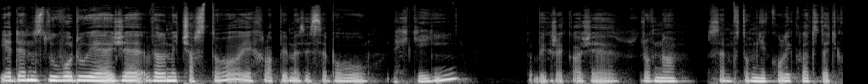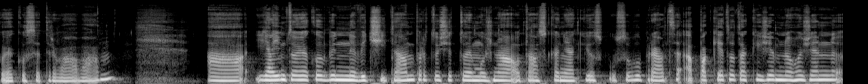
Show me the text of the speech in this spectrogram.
Jeden z důvodů je, že velmi často je chlapi mezi sebou nechtějí. To bych řekla, že zrovna jsem v tom několik let teď jako se trvávám. A já jim to jako by nevyčítám, protože to je možná otázka nějakého způsobu práce. A pak je to taky, že mnoho žen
